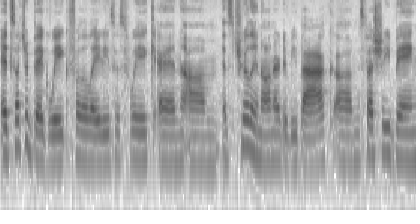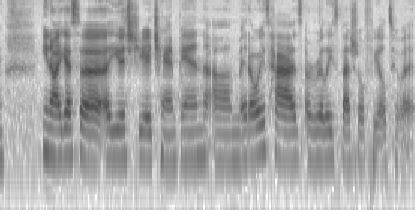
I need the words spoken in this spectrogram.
It's such a big week for the ladies this week, and um, it's truly an honor to be back, um, especially being you know, I guess a, a USGA champion, um, it always has a really special feel to it.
